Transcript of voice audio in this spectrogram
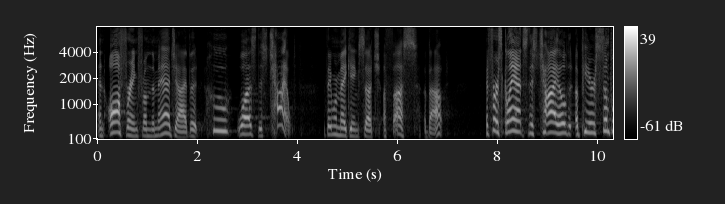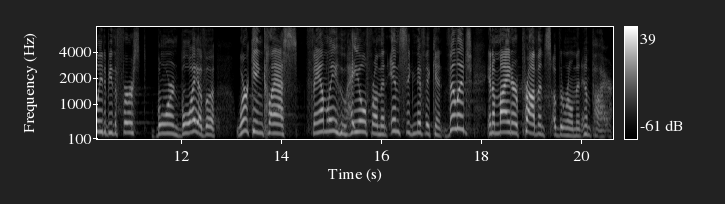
and offering from the Magi, but who was this child that they were making such a fuss about? At first glance, this child appears simply to be the firstborn boy of a working class family who hail from an insignificant village in a minor province of the Roman Empire.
